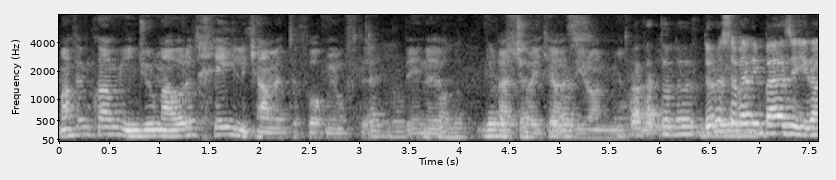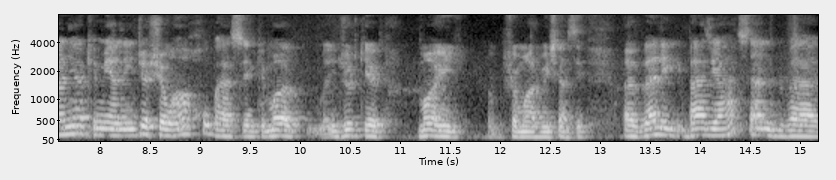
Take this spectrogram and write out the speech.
من فکر می‌کنم اینجور موارد خیلی کم اتفاق میفته بین بچههایی که از ایران میان. فقط درسته ولی بعضی ایرانی ها که میان اینجا شما خوب هستین که ما اینجور که ما این شما رو می‌شناسیم. ولی بعضی هستن و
